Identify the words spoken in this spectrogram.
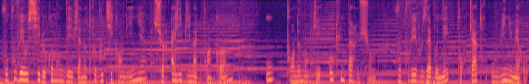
Vous pouvez aussi le commander via notre boutique en ligne sur alibimac.com ou, pour ne manquer aucune parution, vous pouvez vous abonner pour 4 ou 8 numéros.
